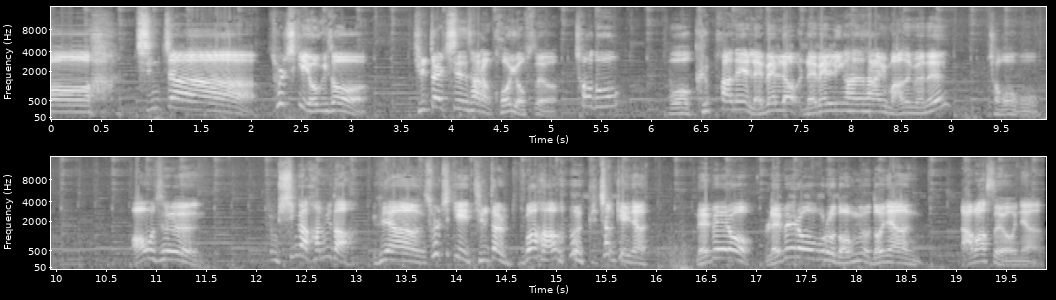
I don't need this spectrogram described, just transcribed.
어 진짜 솔직히 여기서 딜달 치는 사람 거의 없어요. 쳐도 뭐 급한에 레벨 레벨링 하는 사람이 많으면은 저거고 아무튼 좀 심각합니다. 그냥 솔직히 딜달 누가 하면 귀찮게 그냥 레벨업 레벨업으로 너무 그냥 남았어요. 그냥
